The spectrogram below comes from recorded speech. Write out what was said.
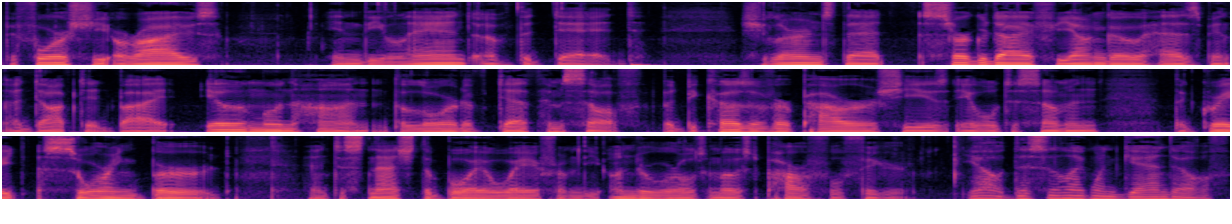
before she arrives in the land of the dead. She learns that Sergudai Fiango has been adopted by Ilmun Han, the Lord of Death himself, but because of her power, she is able to summon the great soaring bird and to snatch the boy away from the underworld's most powerful figure. Yo, this is like when Gandalf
